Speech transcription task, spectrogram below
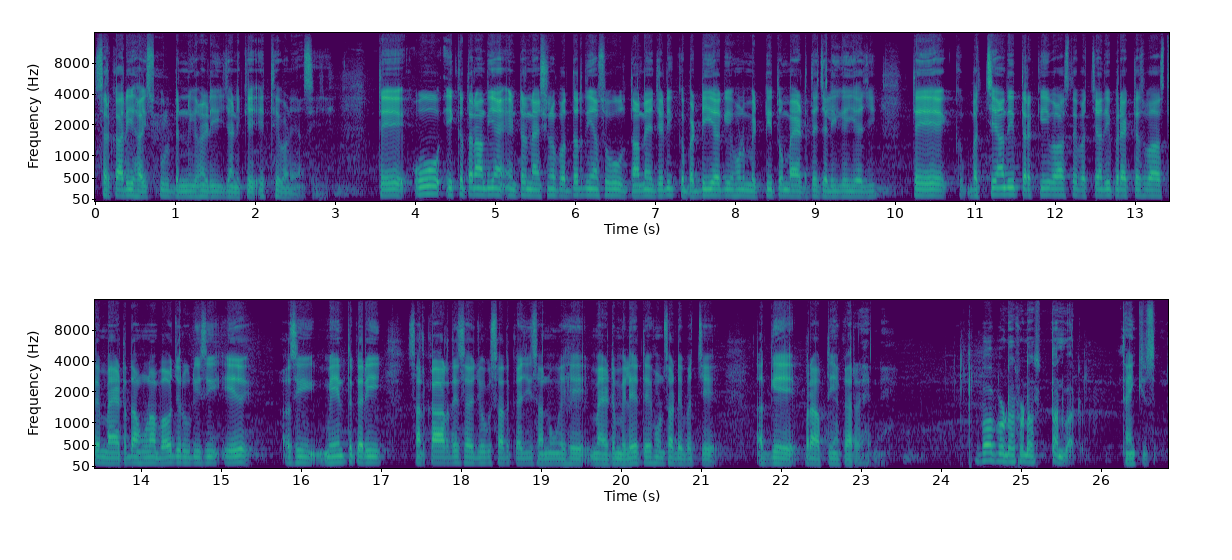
ਸਰਕਾਰੀ ਹਾਈ ਸਕੂਲ ਬਿੰਨੀਹੜੀ ਜਾਣੀ ਕਿ ਇੱਥੇ ਬਣਿਆ ਸੀ ਜੀ। ਤੇ ਉਹ ਇੱਕ ਤਰ੍ਹਾਂ ਦੀਆਂ ਇੰਟਰਨੈਸ਼ਨਲ ਪੱਧਰ ਦੀਆਂ ਸਹੂਲਤਾਂ ਨੇ ਜਿਹੜੀ ਕਬੱਡੀ ਹੈਗੀ ਹੁਣ ਮਿੱਟੀ ਤੋਂ ਮੈਟ ਤੇ ਚਲੀ ਗਈ ਹੈ ਜੀ। ਤੇ ਇੱਕ ਬੱਚਿਆਂ ਦੀ ਤਰੱਕੀ ਵਾਸਤੇ, ਬੱਚਿਆਂ ਦੀ ਪ੍ਰੈਕਟਿਸ ਵਾਸਤੇ ਮੈਟ ਦਾ ਹੋਣਾ ਬਹੁਤ ਜ਼ਰੂਰੀ ਸੀ। ਇਹ ਅਸੀਂ ਮਿਹਨਤ ਕਰੀ, ਸਰਕਾਰ ਦੇ ਸਹਿਯੋਗ ਸਦਕਾ ਜੀ ਸਾਨੂੰ ਇਹ ਮੈਟ ਮਿਲੇ ਤੇ ਹੁਣ ਸਾਡੇ ਬੱਚੇ ਅੱਗੇ ਪ੍ਰਾਪਤੀਆਂ ਕਰ ਰਹੇ ਨੇ। ਬਹੁਤ ਬਹੁਤ ਤੁਹਾਡਾ ਧੰਨਵਾਦ। ਥੈਂਕ ਯੂ ਸਰ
